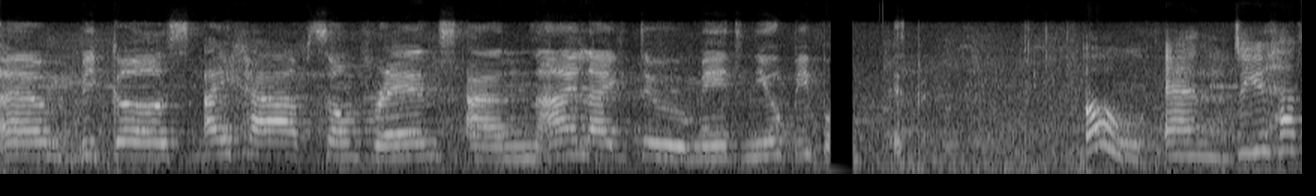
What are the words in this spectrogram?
Um, because I have some friends and I like to meet new people. Oh, and do you have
